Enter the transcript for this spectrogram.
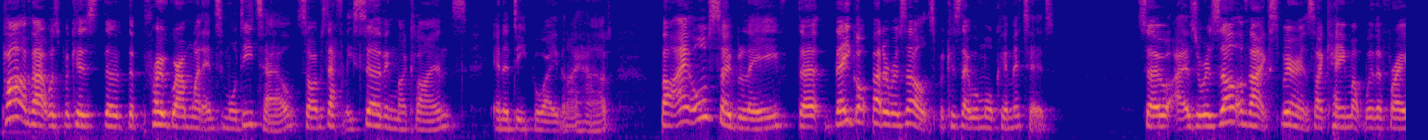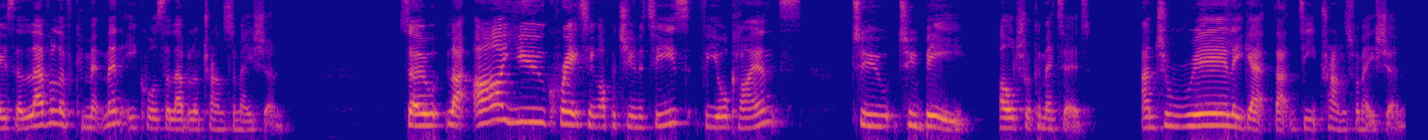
part of that was because the, the program went into more detail. So I was definitely serving my clients in a deeper way than I had. But I also believe that they got better results because they were more committed. So as a result of that experience, I came up with a phrase, the level of commitment equals the level of transformation. So like, are you creating opportunities for your clients to to be ultra committed and to really get that deep transformation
